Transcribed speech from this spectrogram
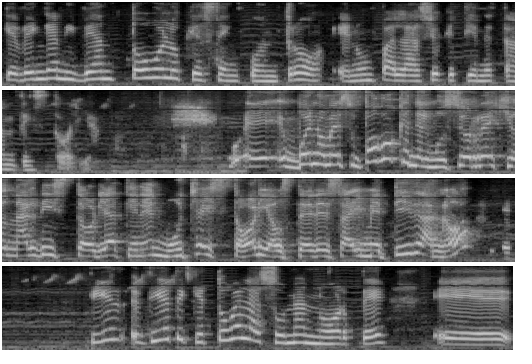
que vengan y vean todo lo que se encontró en un palacio que tiene tanta historia. Eh, bueno, me supongo que en el Museo Regional de Historia tienen mucha historia ustedes ahí metida, ¿no? Fíjate que toda la zona norte eh,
